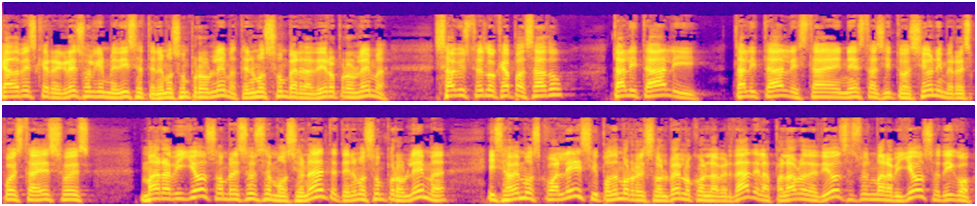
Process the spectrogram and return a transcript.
Cada vez que regreso alguien me dice, tenemos un problema, tenemos un verdadero problema. ¿Sabe usted lo que ha pasado? Tal y tal y tal y tal está en esta situación y mi respuesta a eso es maravilloso, hombre, eso es emocionante, tenemos un problema y sabemos cuál es y podemos resolverlo con la verdad de la palabra de Dios, eso es maravilloso. Digo,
